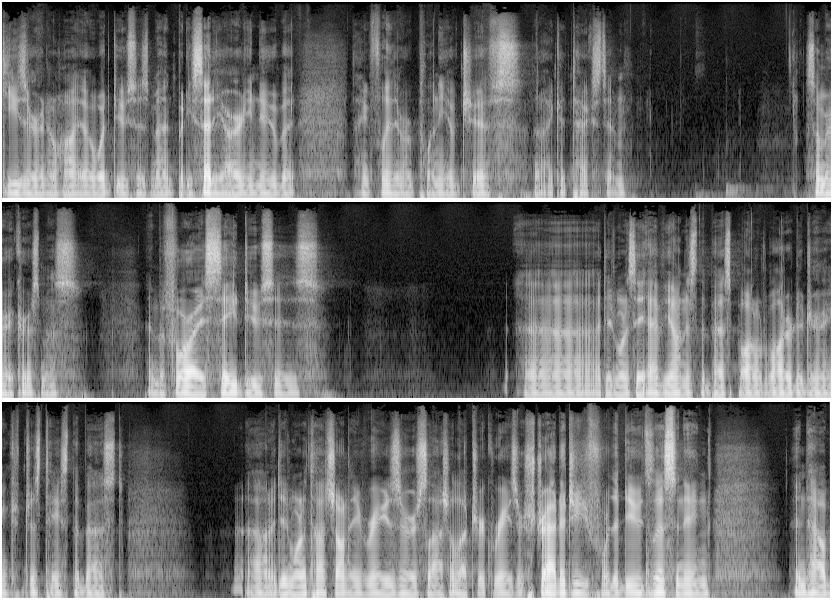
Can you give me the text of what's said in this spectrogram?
geezer in Ohio what deuces meant, but he said he already knew, but thankfully there were plenty of GIFs that I could text him. So Merry Christmas. And before I say deuces, uh, I did want to say Evian is the best bottled water to drink. Just tastes the best. Uh, I did want to touch on a razor slash electric razor strategy for the dudes listening, and how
